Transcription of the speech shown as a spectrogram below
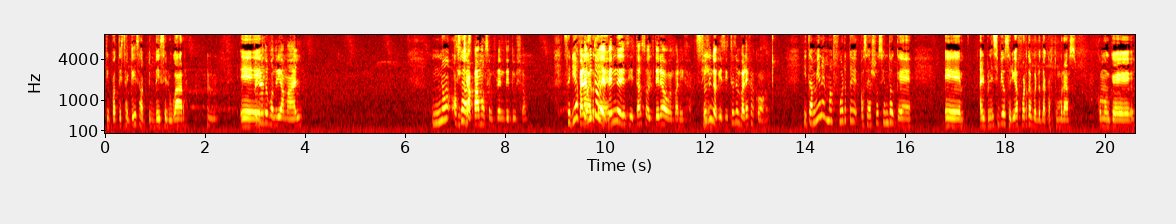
tipo, te saqué esa- de ese lugar. Mm. Eh, Pero no te pondría mal no, o si sea, chapamos enfrente tuyo. sería Para fuerte. mí todo depende de si estás soltera o en pareja. Sí. Yo siento que si estás en pareja es como... Y también es más fuerte, o sea, yo siento que eh, al principio sería fuerte, pero te acostumbras. Como que.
